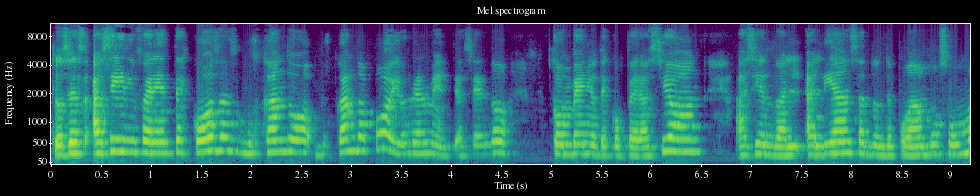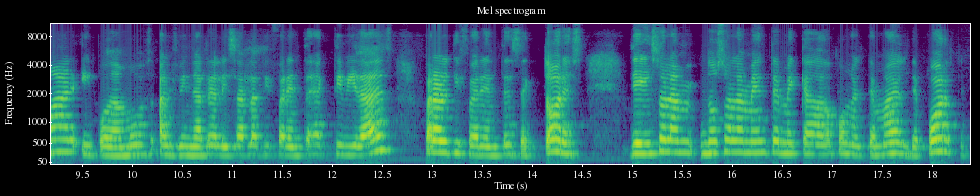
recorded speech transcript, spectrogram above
Entonces, así diferentes cosas, buscando, buscando apoyo realmente, haciendo convenios de cooperación, haciendo alianzas donde podamos sumar y podamos al final realizar las diferentes actividades para los diferentes sectores. De ahí no solamente me he quedado con el tema del deporte.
